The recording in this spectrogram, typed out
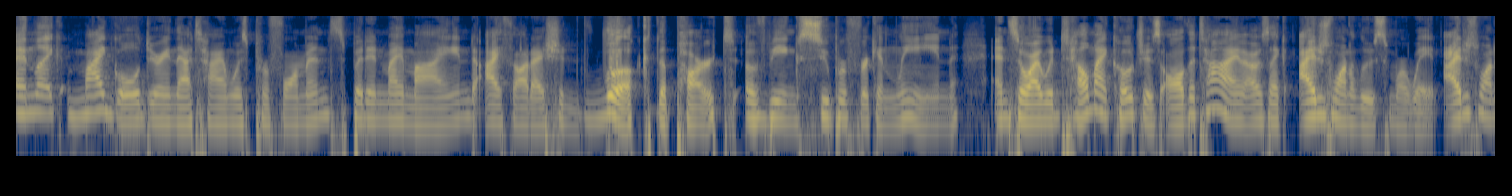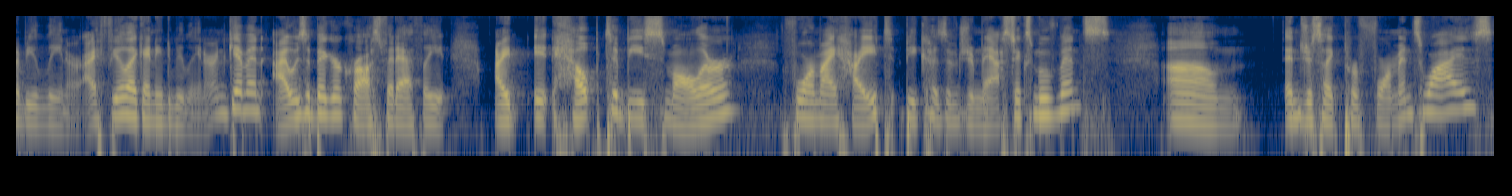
and like my goal during that time was performance, but in my mind, I thought I should look the part of being super freaking lean. And so I would tell my coaches all the time, I was like, I just want to lose some more weight. I just want to be leaner. I feel like I need to be leaner. And given I was a bigger CrossFit athlete, I it helped to be smaller for my height because of gymnastics movements. Um and just like performance wise,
